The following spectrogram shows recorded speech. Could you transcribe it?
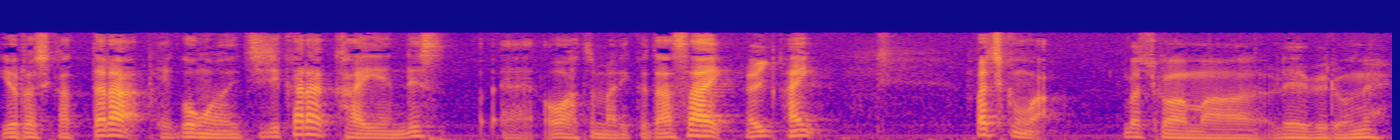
よろしかったらえー午後の1時から開演です、えーお集まりください。はい。バチ君は？バチコはまあレーベルをね、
